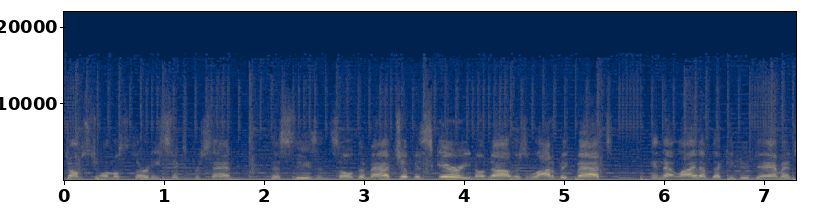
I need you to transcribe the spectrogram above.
jumps to almost 36% this season. So the matchup is scary, no doubt. There's a lot of big bats in that lineup that can do damage,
